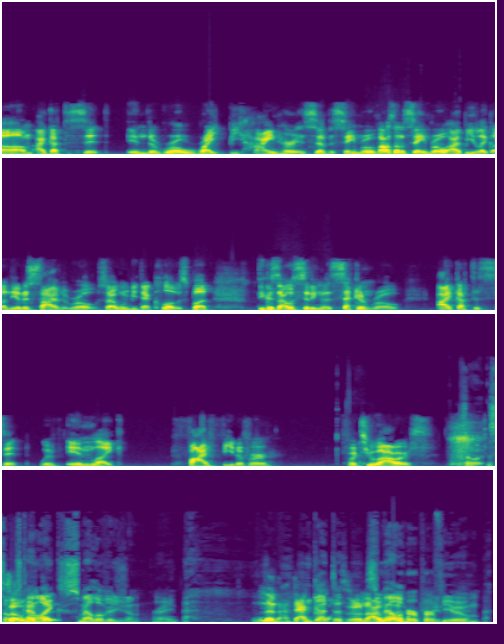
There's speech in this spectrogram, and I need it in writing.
um I got to sit in the row right behind her instead of the same row. If I was on the same row I'd be like on the other side of the row so I wouldn't be that close. But because I was sitting in the second row I got to sit within like five feet of her for two hours. So, so, So it's kind of like smell-o-vision, right? no, not that You got to close. No, I smell wa- her perfume.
